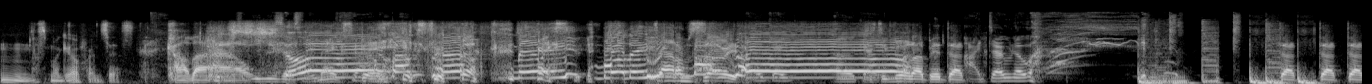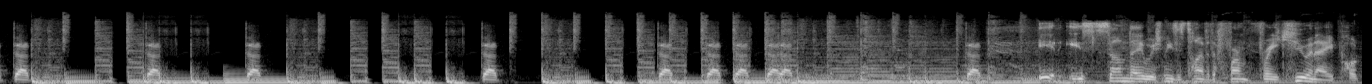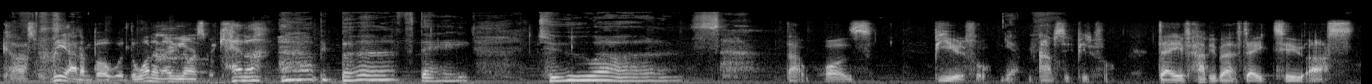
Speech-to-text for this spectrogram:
Mm, that's my girlfriend says. Cut that out. Jesus, Next bit. Millie, bloody. Dad, I'm sorry. Just ignore that bit, Dad. I don't know. dad, Dad, Dad, Dad, Dad. Dad, Dad. Dad. Dad, Dad, Dad, Dad. Dad. It is Sunday, which means it's time for the Front Free Q&A podcast with me, Adam Boultwood, the one and only Laurence McKenna. Happy birthday to us. That was beautiful. Yeah. Absolutely beautiful. Dave, happy birthday to us.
